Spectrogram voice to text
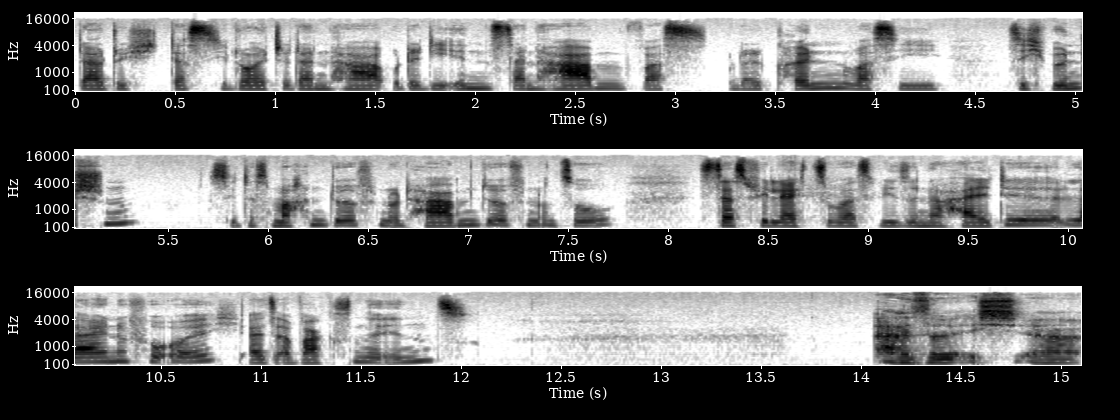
dadurch, dass die Leute dann haben oder die Inns dann haben, was oder können, was sie sich wünschen, dass sie das machen dürfen und haben dürfen und so. Ist das vielleicht sowas wie so eine Halteleine für euch als erwachsene Inns? Also ich äh,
